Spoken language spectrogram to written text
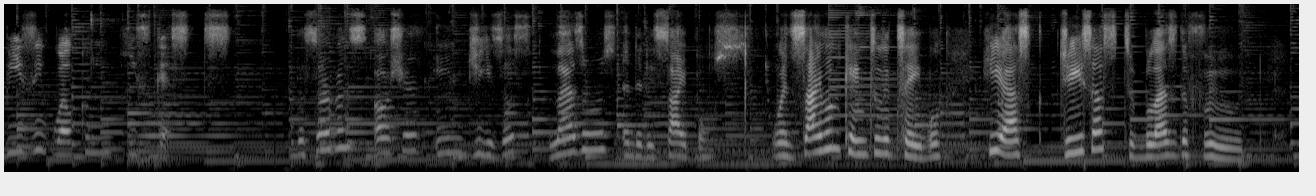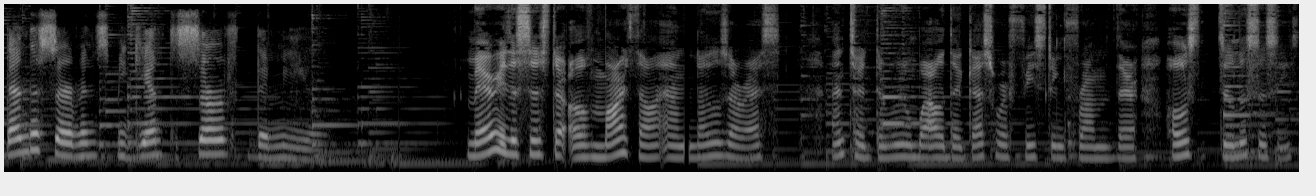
busy welcoming his guests. The servants ushered in Jesus, Lazarus, and the disciples. When Simon came to the table, he asked Jesus to bless the food. Then the servants began to serve the meal. Mary, the sister of Martha and Lazarus, entered the room while the guests were feasting from their host's delicacies.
